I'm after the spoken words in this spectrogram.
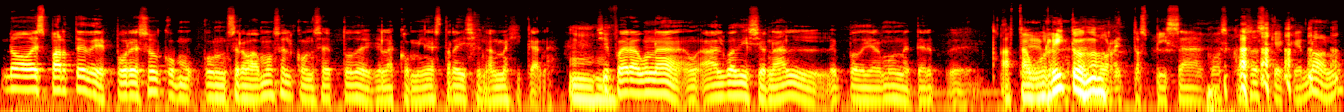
No, es parte de, por eso como conservamos el concepto de que la comida es tradicional mexicana. Si fuera una algo adicional, le podríamos meter... Eh, Hasta burritos, ¿no? Burritos, pizza, cosas, que, que, no, ¿no?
